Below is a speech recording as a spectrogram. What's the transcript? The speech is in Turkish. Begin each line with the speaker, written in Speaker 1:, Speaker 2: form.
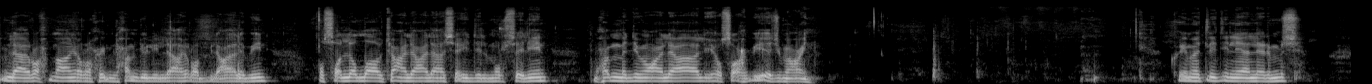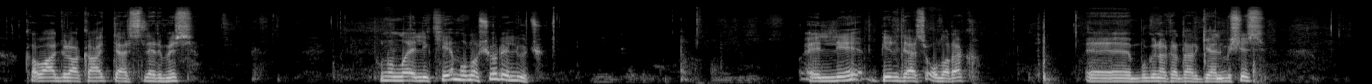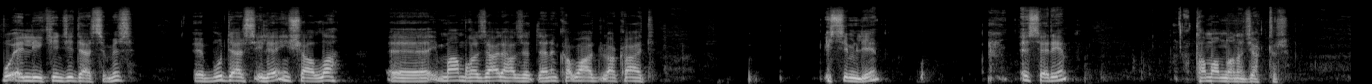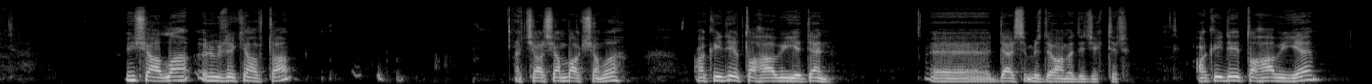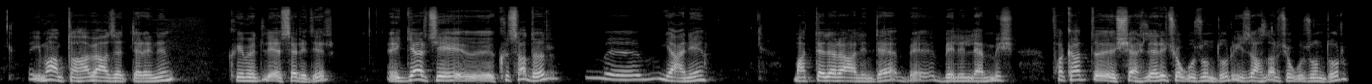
Speaker 1: Bismillahirrahmanirrahim. Elhamdülillahi Rabbil alemin. Ve sallallahu teala ala seyyidil murselin. Muhammedin ve ala alihi ve sahbihi ecma'in. Kıymetli dinleyenlerimiz, Kavadül Akaid derslerimiz bununla 52'ye mi ulaşıyor? 53. 51 ders olarak e, bugüne kadar gelmişiz. Bu 52. dersimiz. E, bu ders ile inşallah e, İmam Gazali Hazretleri'nin Kavadül Akaid isimli eseri tamamlanacaktır. İnşallah önümüzdeki hafta çarşamba akşamı Akide-i Tahaviye'den e, dersimiz devam edecektir. Akide-i Tahaviye İmam Tahavi Hazretleri'nin kıymetli eseridir. E, gerçi e, kısadır. E, yani maddeler halinde be, belirlenmiş. Fakat e, şerhleri çok uzundur, izahları çok uzundur.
